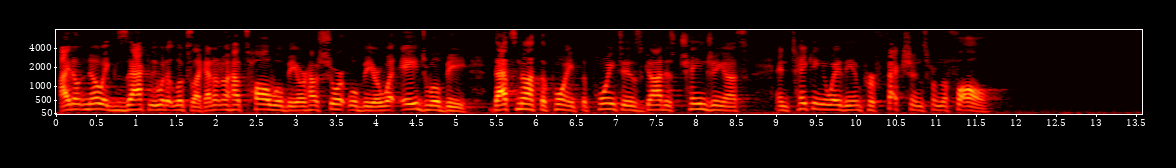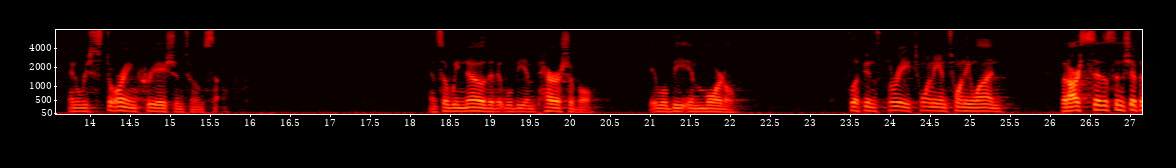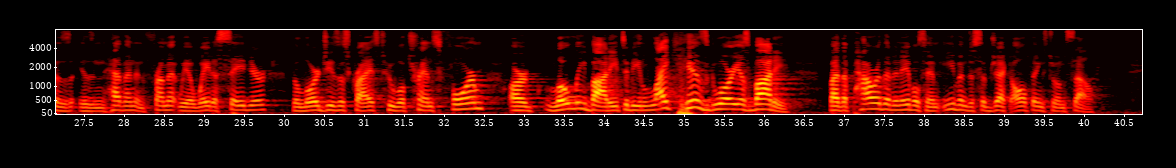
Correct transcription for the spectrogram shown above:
I don't know exactly what it looks like. I don't know how tall we'll be or how short we'll be or what age we'll be. That's not the point. The point is God is changing us and taking away the imperfections from the fall and restoring creation to himself. And so we know that it will be imperishable. It will be immortal. Philippians 3 20 and 21. But our citizenship is, is in heaven, and from it we await a Savior, the Lord Jesus Christ, who will transform our lowly body to be like His glorious body by the power that enables Him even to subject all things to Himself.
